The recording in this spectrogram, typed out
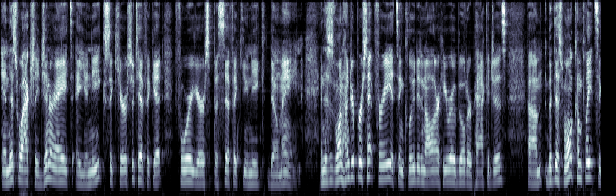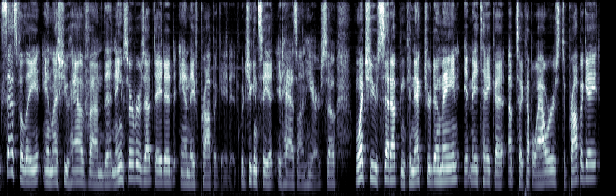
And this will actually generate a unique secure certificate for your specific unique domain. And this is 100% free. It's included in all our Hero Builder packages. Um, but this won't complete successfully unless you have um, the name servers updated and they've propagated, which you can see it, it has on here. So once you set up and connect your domain, it may take a, up to a couple hours to propagate.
